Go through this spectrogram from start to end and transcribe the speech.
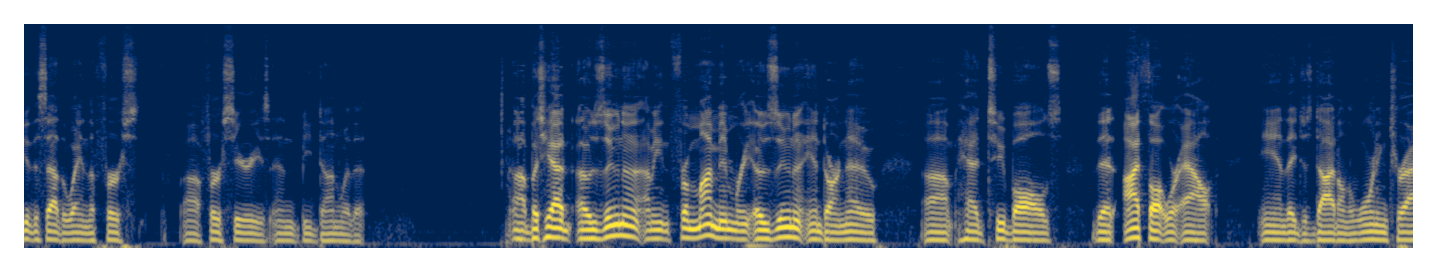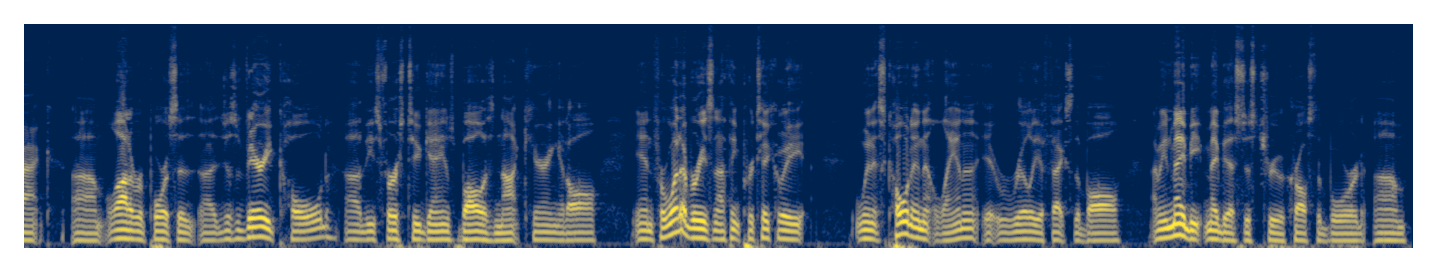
get this out of the way in the first uh, first series and be done with it. Uh, but you had Ozuna. I mean, from my memory, Ozuna and d'Arnaud um, had two balls that I thought were out, and they just died on the warning track. Um, a lot of reports is uh, just very cold. Uh, these first two games, ball is not carrying at all, and for whatever reason, I think particularly when it's cold in Atlanta, it really affects the ball. I mean, maybe maybe that's just true across the board. Um,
